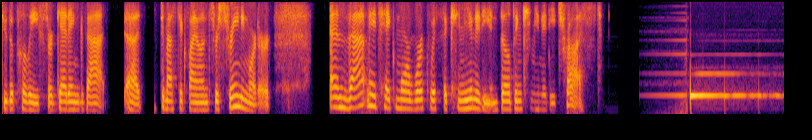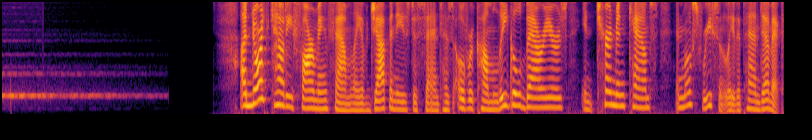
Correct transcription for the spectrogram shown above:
to the police or getting that uh, domestic violence restraining order. And that may take more work with the community and building community trust. A North County farming family of Japanese descent has overcome legal barriers, internment camps, and most recently the pandemic.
